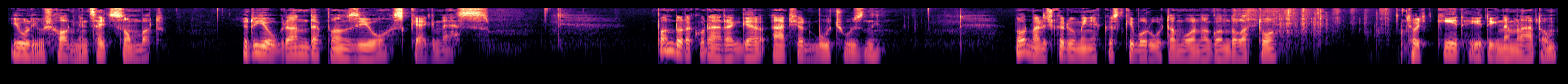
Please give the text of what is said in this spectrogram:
Július 31 szombat. Rio Grande Panzio Skegnes. Pandora korán reggel átjött búcsúzni. Normális körülmények közt kiborultam volna a gondolattól, hogy két hétig nem látom,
